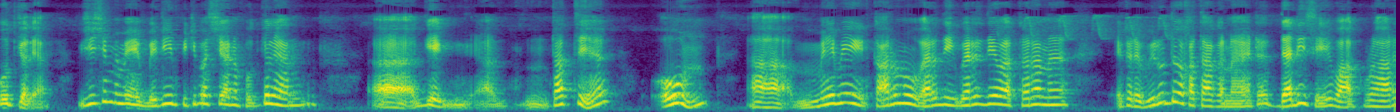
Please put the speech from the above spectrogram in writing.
පුද්ගලයන්. විශේෂයෙන්ම මේ බෙදීම් පිටිපස්සේ යන පුද්ගලයන්ගේ තත්ත්වය ඔවුන් මේ මේ කරුණු වැරදි වැරදි දේවල් කරන එකට විරුද්ධව කතා කරන අයට දැඩිසේ වාක්ප්‍රහාර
